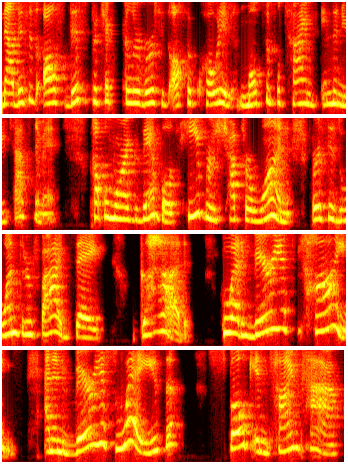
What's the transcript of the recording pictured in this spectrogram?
now, this is also this particular verse is also quoted multiple times in the New Testament. A couple more examples. Hebrews chapter 1, verses 1 through 5 say, God, who at various times and in various ways spoke in time past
